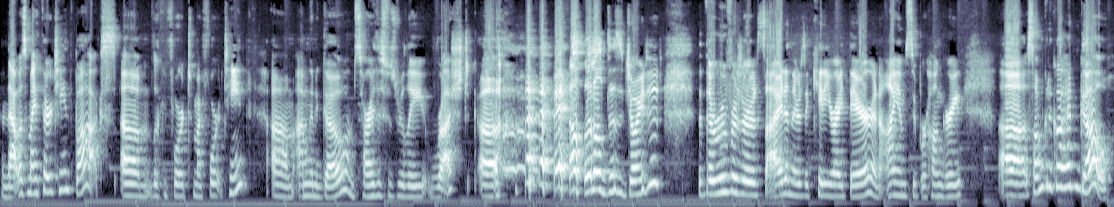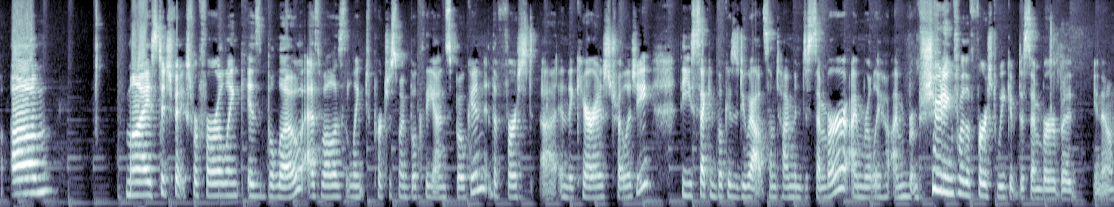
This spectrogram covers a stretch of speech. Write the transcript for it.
And that was my 13th box. Um, looking forward to my 14th. Um, I'm gonna go. I'm sorry this was really rushed, uh, a little disjointed. but the roofers are inside and there's a kitty right there, and I am super hungry. Uh, so I'm gonna go ahead and go. Um, my Stitch Fix referral link is below, as well as the link to purchase my book, The Unspoken, the first uh, in the Keres trilogy. The second book is due out sometime in December. I'm really I'm, I'm shooting for the first week of December, but you know,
